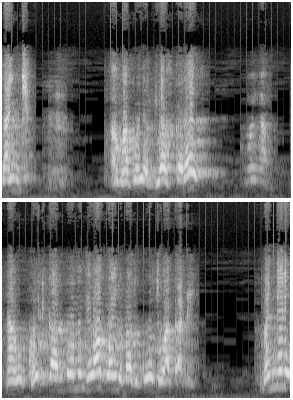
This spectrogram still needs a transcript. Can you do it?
સાંખ્ય આમાં કોઈ અભ્યાસ કરે? હું ખોટ કાઢતો નથી હો, કોઈને પાછું કોચવાતા નહીં. મંદિરે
